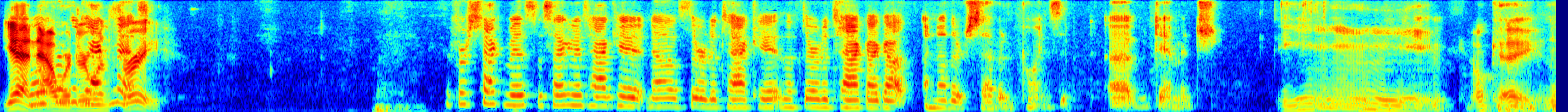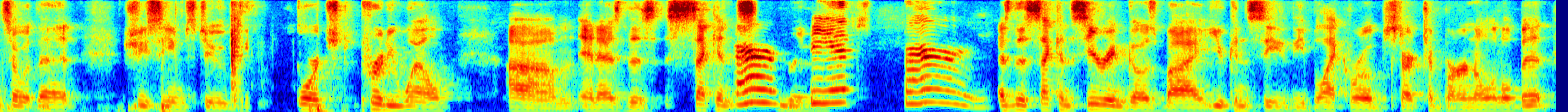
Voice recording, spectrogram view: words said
Yeah, Well, now we're first doing attack three. The first attack missed. The second attack hit. Now the third attack hit. And the third attack, I got another seven points of damage. Dang. Okay. And so with that, she seems to be scorched pretty well. Um, and as this second Burn, searing- bitch, burn. as the second searing goes by, you can see the black robe start to burn a little bit,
